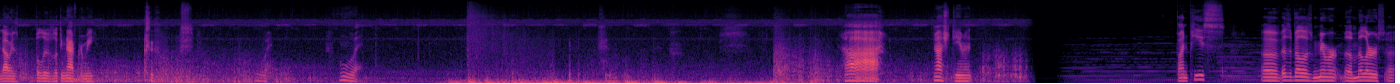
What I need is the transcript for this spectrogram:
Now Baloo's looking after me. what? What? ah! Gosh damn it. Find piece of Isabella's Miller, uh, Miller's uh,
